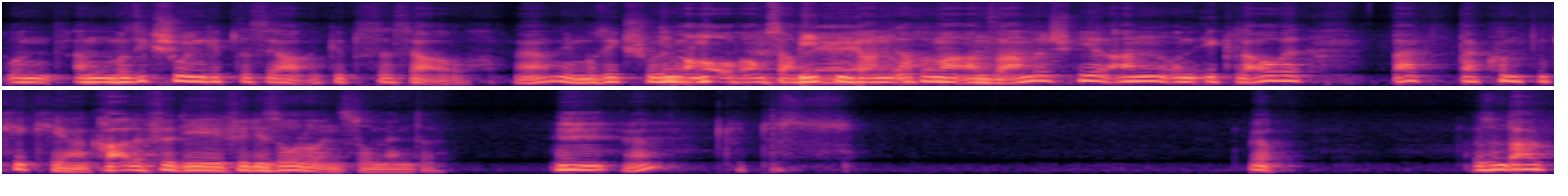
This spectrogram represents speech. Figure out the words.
und an Musikschulen gibt es ja, gibt es das ja auch. Ja? Die Musikschulen die bieten, auch Ensemble, bieten dann ja, auch immer Ensemblespiel an und ich glaube, da, da kommt ein Kick her, gerade für die, für die Soloinstrumente. Mhm. Ja? Das, ja. Also da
